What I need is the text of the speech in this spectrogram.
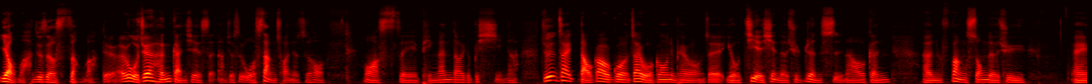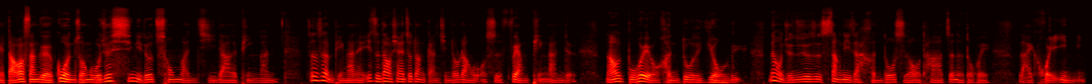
要嘛 就是要上嘛，对。而我觉得很感谢神啊，就是我上船了之后，哇塞，平安到一个不行啊！就是在祷告过，在我跟我女朋友在有界限的去认识，然后跟很放松的去，哎，祷告三个月过程中，我觉得心里都充满极大的平安。真的是很平安的，一直到现在这段感情都让我是非常平安的，然后不会有很多的忧虑。那我觉得就是上帝在很多时候他真的都会来回应你，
